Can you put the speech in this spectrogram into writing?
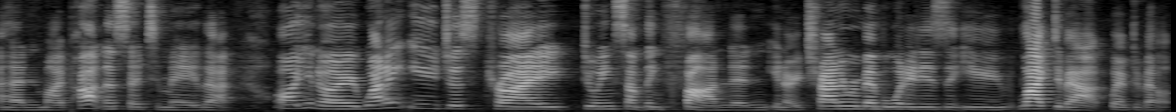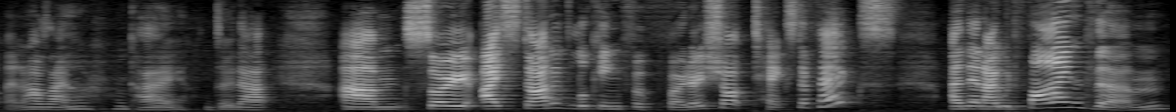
And my partner said to me that, oh, you know, why don't you just try doing something fun and, you know, trying to remember what it is that you liked about web development. And I was like, oh, okay, I'll do that. Um, so I started looking for Photoshop text effects and then I would find them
